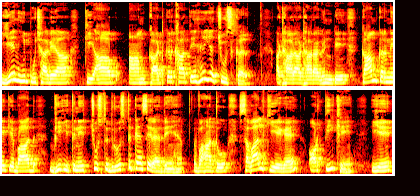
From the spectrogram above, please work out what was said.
ये नहीं पूछा गया कि आप आम काट कर खाते हैं या चूस कर अठारह अठारह घंटे काम करने के बाद भी इतने चुस्त दुरुस्त कैसे रहते हैं? वहाँ तो सवाल किए गए और तीखे। ये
